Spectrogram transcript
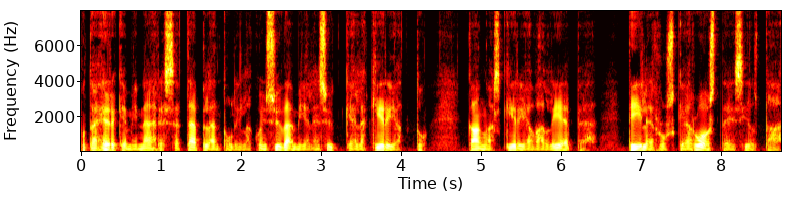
mutta herkemmin nähdessä täplän tulilla kuin syvämielen sykkeellä kirjattu, kangas kirjavan liepeä, tiileruskea ruosteisiltaan,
